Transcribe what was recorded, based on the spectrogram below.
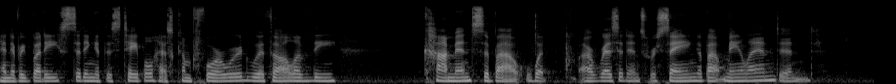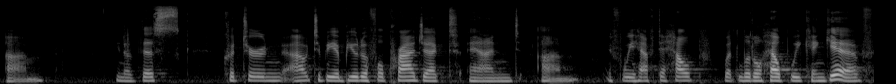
and everybody sitting at this table has come forward with all of the comments about what our residents were saying about Mayland. And, um, you know, this could turn out to be a beautiful project. And um, if we have to help, what little help we can give,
